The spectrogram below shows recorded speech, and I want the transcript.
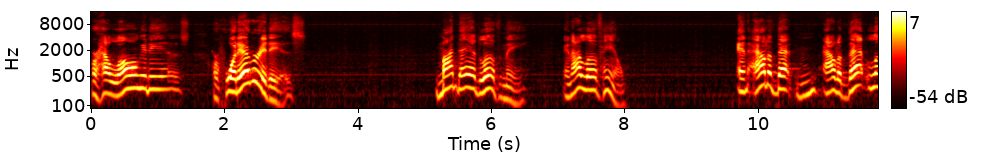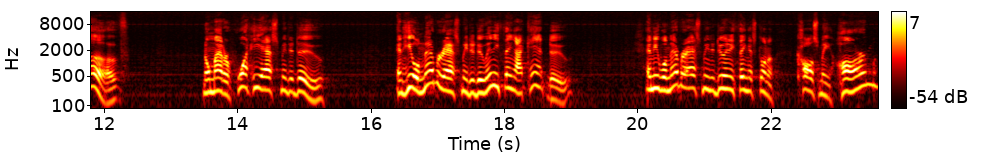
or how long it is, or whatever it is. My dad loved me, and I love him. And out of that, out of that love, no matter what he asks me to do, and he will never ask me to do anything I can't do, and he will never ask me to do anything that's going to cause me harm.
